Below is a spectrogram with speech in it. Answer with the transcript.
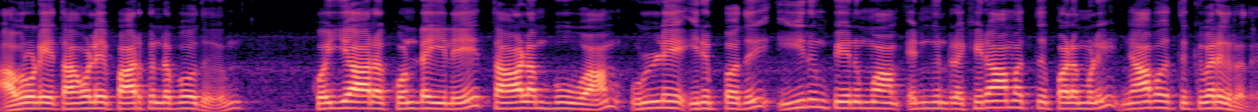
அவருடைய தகவலை பார்க்கின்ற போது கொய்யார கொண்டையிலே தாளம்பூவாம் உள்ளே இருப்பது ஈரும் பேணுமாம் என்கின்ற கிராமத்து பழமொழி ஞாபகத்துக்கு வருகிறது.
